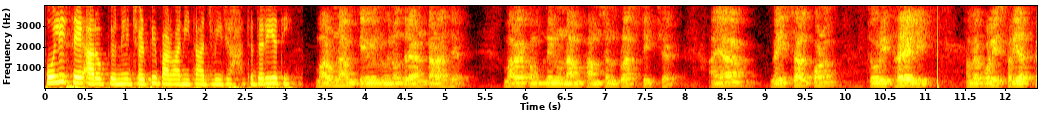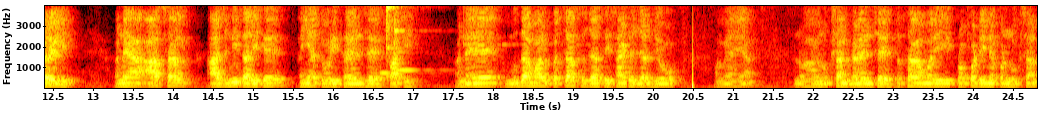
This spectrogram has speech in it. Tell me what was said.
પોલીસે આરોપીઓને ઝડપી પાડવાની તાજવીજ હાથ ધરી હતી. મારું નામ કેવિન વિનોદરાય અંટાળા છે. મારા કંપનીનું નામ ફાર્મસન પ્લાસ્ટિક છે. અહીંયા ગઈ સાલ પણ ચોરી થયેલી. અમે પોલીસ ફરિયાદ કરેલી. અને આ સાલ આજની તારીખે અહીંયા ચોરી થયેલ છે પાછી. અને મુદ્દામાલ પચાસ હજારથી સાઠ હજાર જેવો અમે અહીંયા નુકસાન કરેલ છે તથા અમારી પ્રોપર્ટીને પણ નુકસાન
